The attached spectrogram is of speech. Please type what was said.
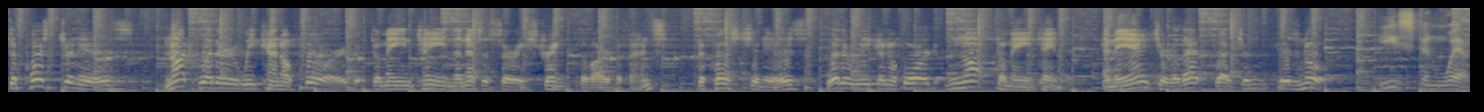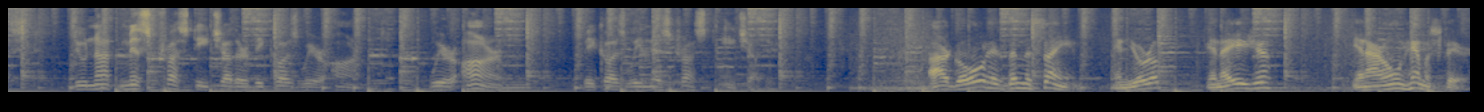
The question is not whether we can afford to maintain the necessary strength of our defense. The question is whether we can afford not to maintain it. And the answer to that question is no. East and West do not mistrust each other because we're armed. We're armed because we mistrust each other. Our goal has been the same in Europe, in Asia, in our own hemisphere.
